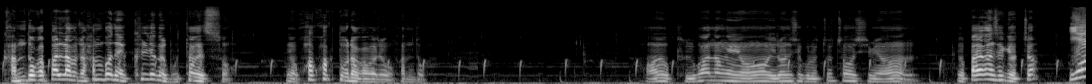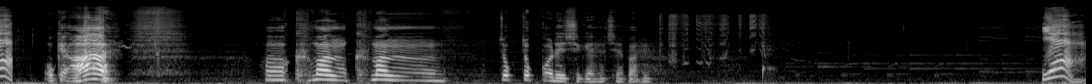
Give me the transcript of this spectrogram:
감도가 빨라가지고 한 번에 클릭을 못 하겠어. 그냥 확확 돌아가가지고 감도가 아유 불가능해요 이런 식으로 쫓아오시면 이거 빨간색이었죠? Yeah. 오케이 아, 아 그만 그만 쪽쪽거리시길 제발 Yeah.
